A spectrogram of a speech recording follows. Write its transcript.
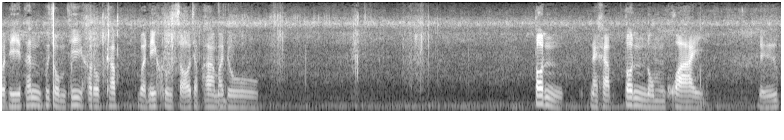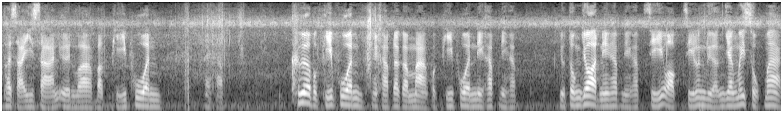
วัสดีท่านผู้ชมที่เคารพครับ วันนี้ครูสอจะพามาดู ต้นนะครับ ต้นนมควาย หรือภาษาอีสานเอื่นว่าบักผีพวนนะครับ เครือบักผีพวนนะครับ แล้วก็หมากบักผีพวนนี่ครับนี่ครับ อยู่ตรงยอดนี้ครับนี่ครับสีออกสีเหลืองๆยังไม่สุกมาก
